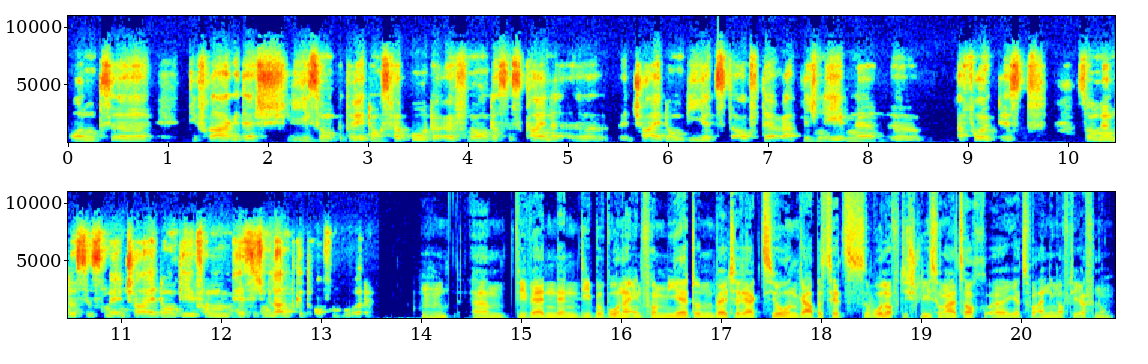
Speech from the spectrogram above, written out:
Und äh, die Frage der Schließung, Betretungsverbote, Öffnung, das ist keine äh, Entscheidung, die jetzt auf der örtlichen Ebene äh, erfolgt ist, sondern das ist eine Entscheidung, die vom hessischen Land getroffen wurde. Mhm. Ähm, wie werden denn die Bewohner informiert und welche Reaktionen gab es jetzt sowohl auf die Schließung als auch äh, jetzt vor allen Dingen auf die Öffnung?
